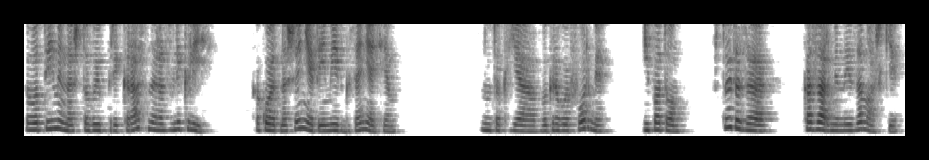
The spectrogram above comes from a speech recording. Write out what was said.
«Вот именно, что вы прекрасно развлеклись. Какое отношение это имеет к занятиям?» «Ну так я в игровой форме, и потом, что это за казарменные замашки?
